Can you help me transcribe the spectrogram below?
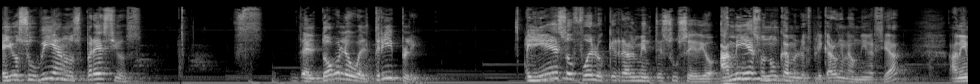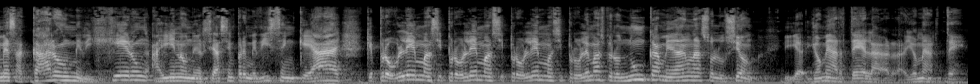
ellos subían los precios del doble o el triple. Y eso fue lo que realmente sucedió. A mí eso nunca me lo explicaron en la universidad. A mí me sacaron, me dijeron, ahí en la universidad siempre me dicen que hay, que problemas y problemas y problemas y problemas, pero nunca me dan la solución. Y yo me harté, la verdad, yo me harté.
